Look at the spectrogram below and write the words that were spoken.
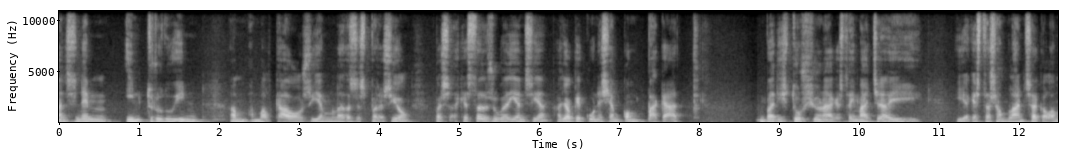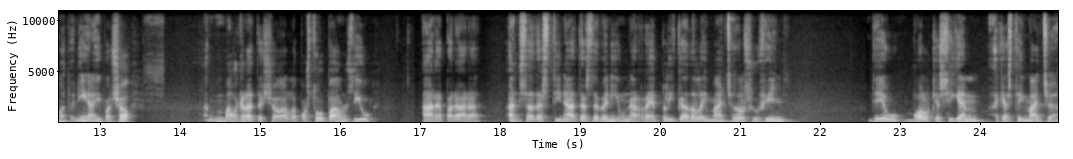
ens anem introduint amb, amb el caos i amb la desesperació, doncs aquesta desobediència, allò que coneixem com pecat, va distorsionar aquesta imatge i, i aquesta semblança que l'home tenia. I per això, malgrat això, l'apòstol Pau ens diu ara per ara, ens ha destinat a esdevenir una rèplica de la imatge del seu fill. Déu vol que siguem aquesta imatge.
